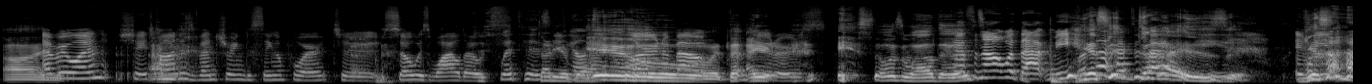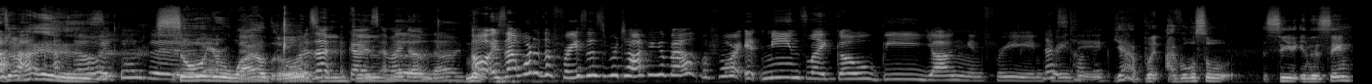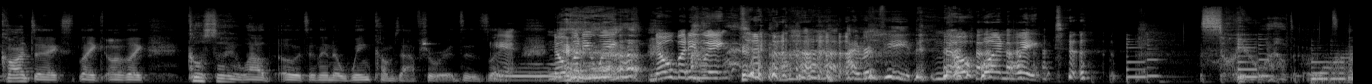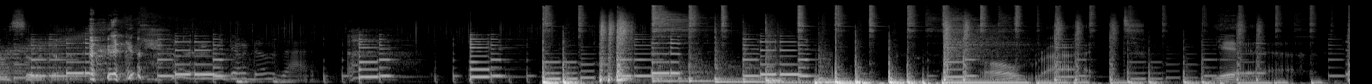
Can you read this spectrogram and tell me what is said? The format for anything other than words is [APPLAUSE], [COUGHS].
Uh, Everyone, Shaitan is venturing to Singapore to sow his wild oats. With his Study abroad. fiance. Ew. Learn about that- I- computers. [LAUGHS] so is wild oats. That's not what that means. What yes, the heck it does that mean? It Yes, means- [LAUGHS] it does. No, it doesn't. Sow your wild What is oats. that, guys? Am I dumb? Oh, no. Oh, is that one of the phrases we're talking about before? It means like go be young and free and Next crazy. topic. Yeah, but I've also seen in the same context, like of like go sow your wild oats, and then a wink comes afterwards. It's like Yeah. [LAUGHS] Nobody winked. [LAUGHS] Nobody winked. I repeat. no one winked. sow your wild oats. I'm so done. All right. Yeah.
